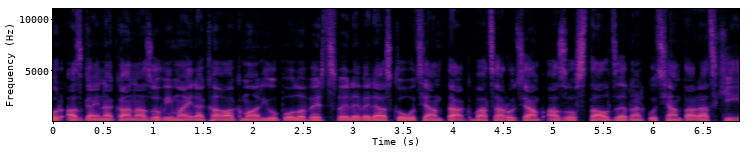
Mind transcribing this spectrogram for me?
որ ազգայնական Ազովի մայրաքաղաք Մարիուպոլը վերցվել է վերահսկողության տակ, բացառությամբ Ազովստալ ձեռնարկության տարածքի։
